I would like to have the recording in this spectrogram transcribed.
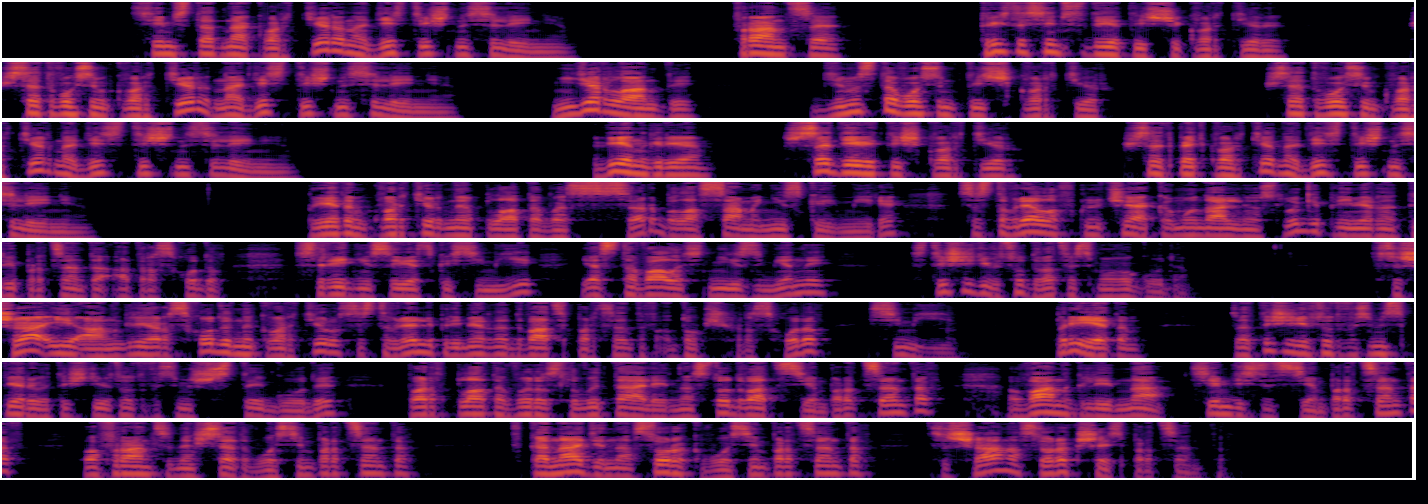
71 квартира на 10 тысяч населения. Франция. 372 тысячи квартиры. 68 квартир на 10 тысяч населения. Нидерланды. 98 тысяч квартир. 68 квартир на 10 тысяч населения. Венгрия. 69 тысяч квартир. 65 квартир на 10 тысяч населения. При этом квартирная плата в СССР была самой низкой в мире, составляла, включая коммунальные услуги, примерно 3% от расходов средней советской семьи и оставалась неизменной с 1928 года. В США и Англии расходы на квартиру составляли примерно 20% от общих расходов семьи. При этом за 1981-1986 годы квартплата выросла в Италии на 127%, в Англии на 77%, во Франции на 68%, в Канаде на 48%, в США на 46%.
